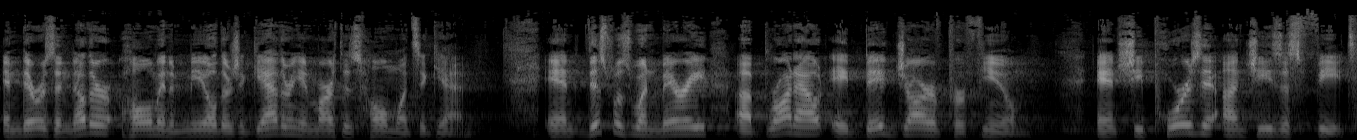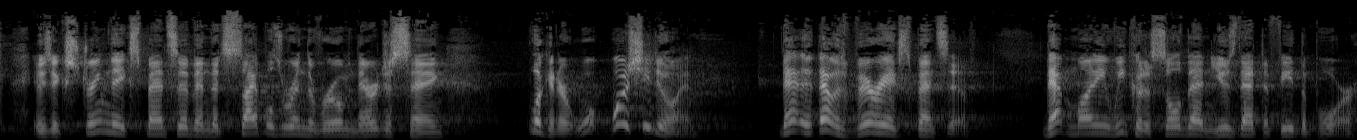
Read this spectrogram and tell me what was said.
and there was another home and a meal, there's a gathering in Martha's home once again. And this was when Mary uh, brought out a big jar of perfume and she pours it on Jesus' feet. It was extremely expensive, and the disciples were in the room and they were just saying, Look at her, what, was she doing? That, that was very expensive. That money, we could have sold that and used that to feed the poor.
